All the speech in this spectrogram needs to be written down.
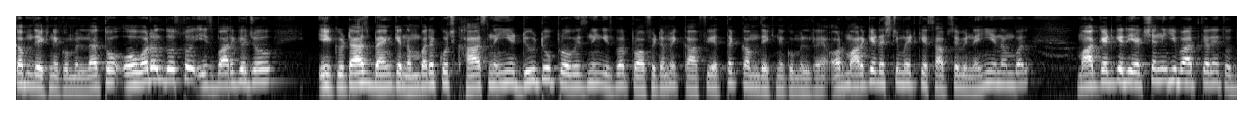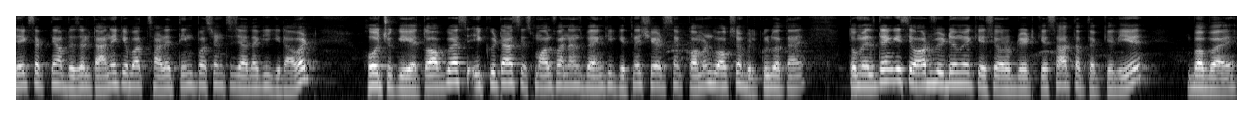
कम देखने को मिल रहा है। तो ओवरऑल दोस्तों, इस बार के जो इक्विटास बैंक के नंबर है, कुछ खास नहीं है ड्यू टू प्रोविजनिंग इस बार प्रॉफिट हमें काफ़ी हद तक कम देखने को मिल रहे हैं। और मार्केट एस्टिमेट के हिसाब से भी नहीं है नंबर मार्केट के रिएक्शन की बात करें तो देख सकते हैं आप रिज़ल्ट आने के बाद साढ़े तीन परसेंट से ज़्यादा की गिरावट हो चुकी है। तो आपके पास इक्विटास स्मॉल फाइनेंस बैंक के कितने शेयर्स हैं कमेंट बॉक्स में बिल्कुल बताएँ। तो मिलते हैं किसी और वीडियो में, किसी और अपडेट के साथ, तब तक के लिए बाय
